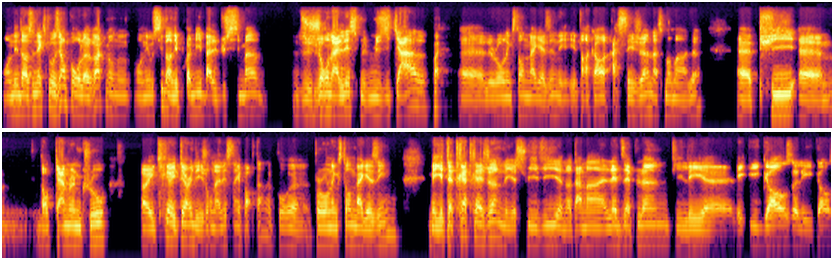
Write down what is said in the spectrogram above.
on est dans une explosion pour le rock, mais on, on est aussi dans les premiers balbutiements du journalisme musical. Ouais. Euh, le Rolling Stone Magazine est, est encore assez jeune à ce moment-là. Euh, puis, euh, donc, Cameron Crowe a écrit, a été un des journalistes importants pour, pour Rolling Stone Magazine. Mais il était très, très jeune. Il a suivi notamment Led Zeppelin, puis les, les Eagles. Les Eagles,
